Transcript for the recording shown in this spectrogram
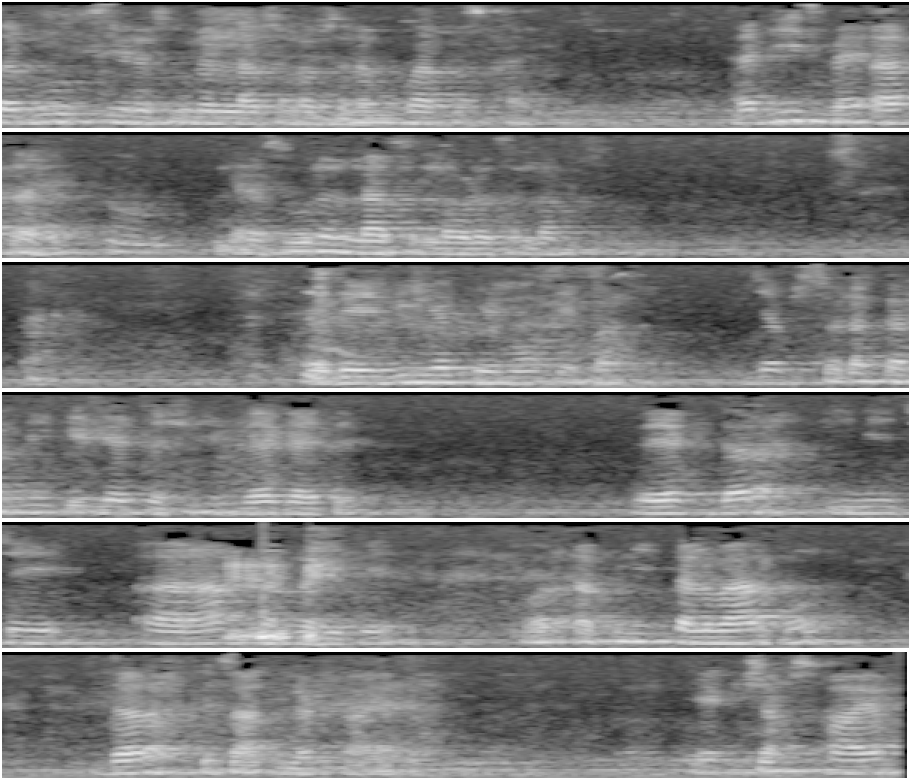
تبوک سے رسول اللہ صلی اللہ علیہ وسلم واپس آئے۔ حدیث میں آتا ہے کہ رسول اللہ صلی اللہ علیہ وسلم حدیبیہ کے موقع پر جب صلح کرنے کے لیے تشریف لے گئے تھے ایک درخت کے نیچے آرام کر رہے تھے اور اپنی تلوار کو درخت کے ساتھ لٹکایا تھا۔ ایک شخص آیا،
